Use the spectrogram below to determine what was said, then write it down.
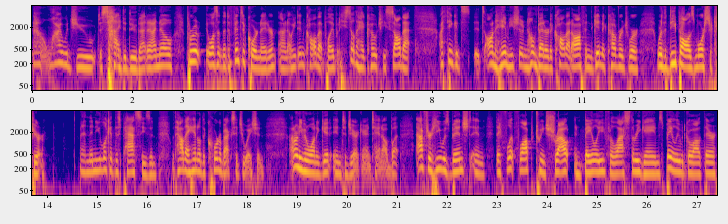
Now, why would you decide to do that? And I know Pruitt wasn't the defensive coordinator. I know he didn't call that play, but he's still the head coach. He saw that. I think it's it's on him. He should have known better to call that off and get into coverage where where the deep ball is more secure. And then you look at this past season with how they handled the quarterback situation. I don't even want to get into Jarrett Guarantano, but after he was benched and they flip flopped between Shrout and Bailey for the last three games, Bailey would go out there,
